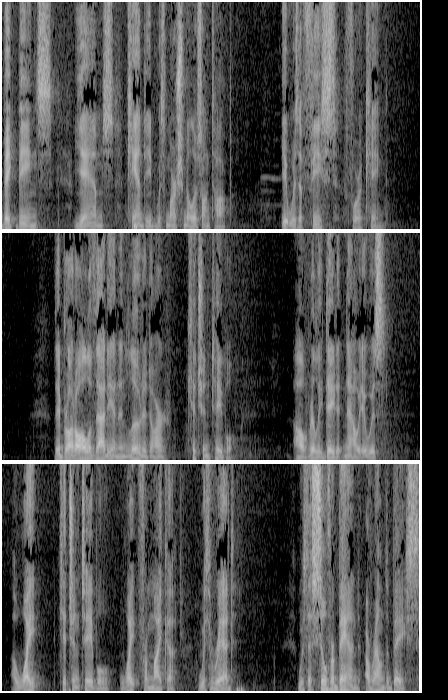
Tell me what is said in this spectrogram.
Baked beans, yams, candied with marshmallows on top. It was a feast for a king. They brought all of that in and loaded our kitchen table. I'll really date it now. It was a white kitchen table, white formica with red, with a silver band around the base.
